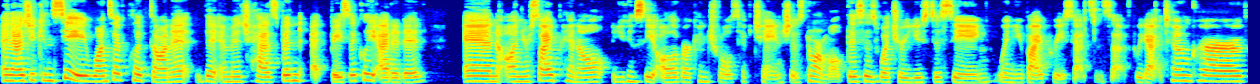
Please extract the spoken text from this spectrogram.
and as you can see, once I've clicked on it, the image has been eh, basically edited. And on your side panel, you can see all of our controls have changed as normal. This is what you're used to seeing when you buy presets and stuff. We got a tone curve,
